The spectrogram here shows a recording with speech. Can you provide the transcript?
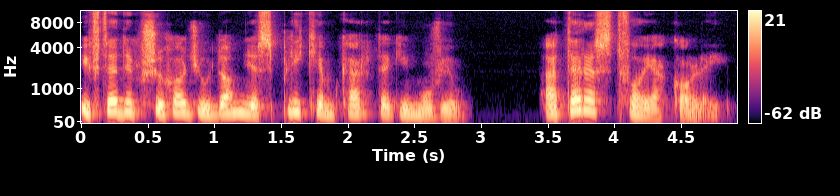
i wtedy przychodził do mnie z plikiem kartek i mówił: A teraz twoja kolej.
